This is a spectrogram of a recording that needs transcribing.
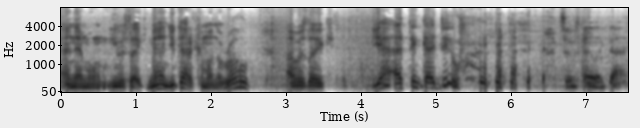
and then when he was like man you got to come on the road i was like yeah i think i do so it was kind of like that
